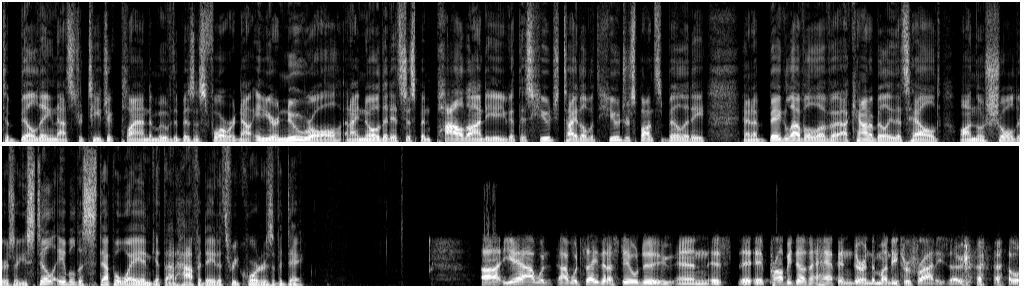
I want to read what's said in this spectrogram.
to building that strategic plan to move the business forward. Now, in your new role, and I know that it's just been piled onto you. You get this huge title with huge responsibility and a big level of uh, accountability that's held on those shoulders. Are you still able to step away and get that half a day to three quarters of a day? Uh, yeah, I would I would say that I still do, and it's it probably doesn't happen during the Monday through Fridays though.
